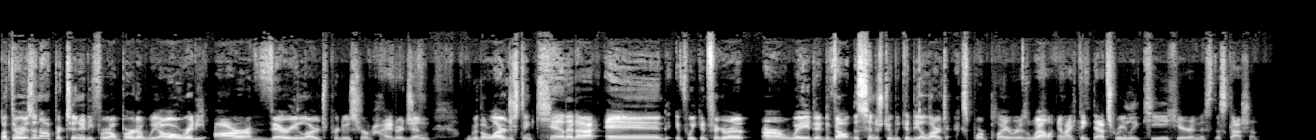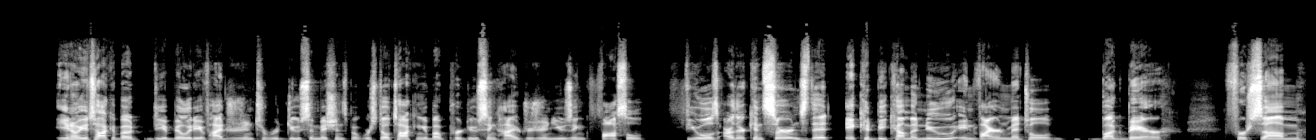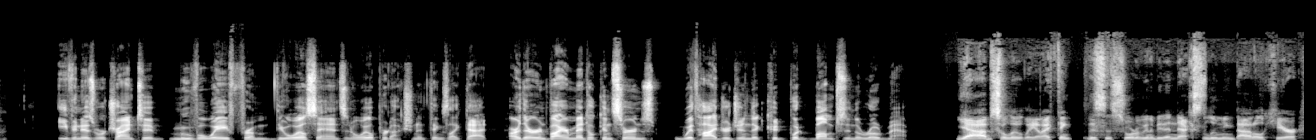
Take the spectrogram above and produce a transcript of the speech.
But there is an opportunity for Alberta. We already are a very large producer of hydrogen. We're the largest in Canada. And if we can figure out our way to develop this industry, we could be a large export player as well. And I think that's really key here in this discussion. You know, you talk about the ability of hydrogen to reduce emissions, but we're still talking about producing hydrogen using fossil fuels, are there concerns that it could become a new environmental bugbear for some, even as we're trying to move away from the oil sands and oil production and things like that? Are there environmental concerns with hydrogen that could put bumps in the roadmap? Yeah, absolutely. And I think this is sort of going to be the next looming battle here.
